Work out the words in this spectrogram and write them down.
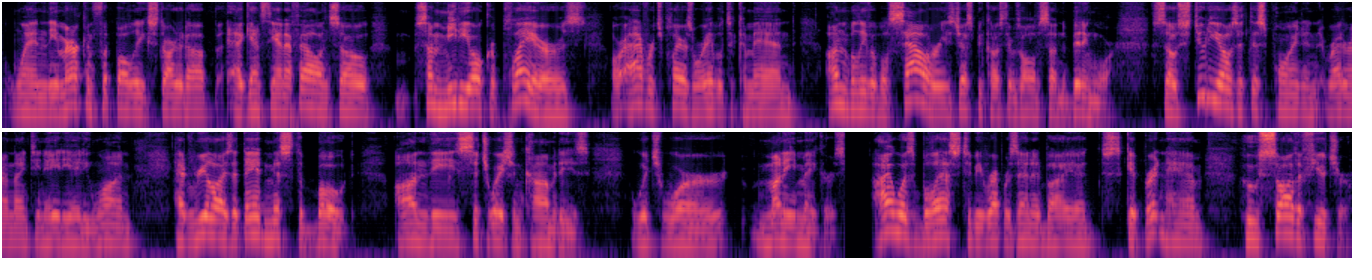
when the American Football League started up against the NFL, and so some mediocre players or average players were able to command unbelievable salaries just because there was all of a sudden a bidding war. So studios at this point, in right around 1980, 81, had realized that they had missed the boat on these situation comedies, which were money makers. I was blessed to be represented by uh, Skip Brittenham, who saw the future.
